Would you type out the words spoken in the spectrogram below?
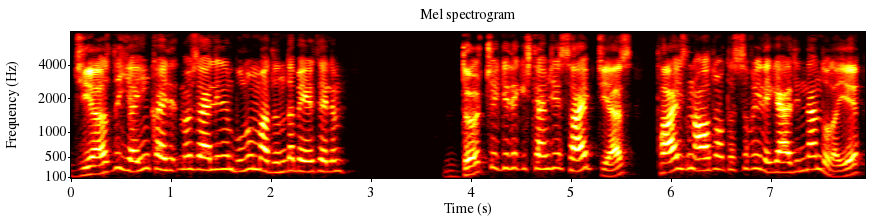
Cihazda yayın kaydetme özelliğinin bulunmadığını da belirtelim. 4 çekirdek işlemciye sahip cihaz Tizen 6.0 ile geldiğinden dolayı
